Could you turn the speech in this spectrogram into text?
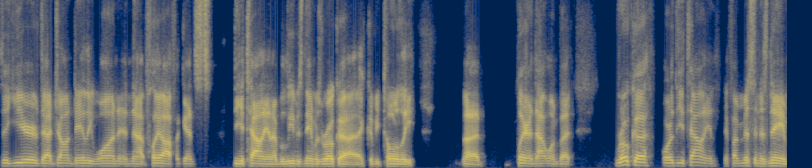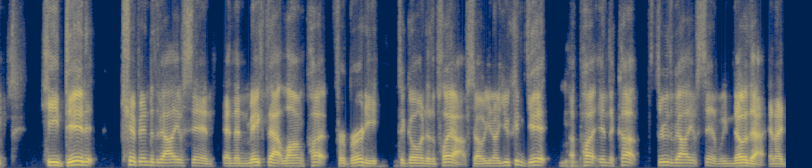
the year that John Daly won in that playoff against the Italian. I believe his name was Rocca. I could be totally uh, that one, but Rocca or the Italian, if I'm missing his name, he did chip into the Valley of Sin and then make that long putt for birdie to go into the playoffs. So, you know, you can get a putt in the cup through the Valley of Sin. We know that. And I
